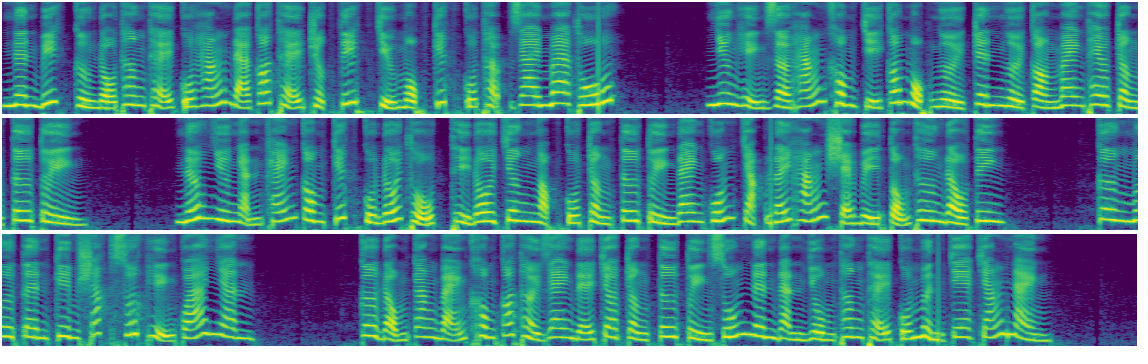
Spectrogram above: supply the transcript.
Nên biết cường độ thân thể của hắn đã có thể trực tiếp chịu một kích của thập giai ma thú. Nhưng hiện giờ hắn không chỉ có một người, trên người còn mang theo Trần Tư Tuyền. Nếu như ngạnh kháng công kích của đối thủ, thì đôi chân ngọc của Trần Tư Tuyền đang cuốn chặt lấy hắn sẽ bị tổn thương đầu tiên. Cơn mưa tên kim sắc xuất hiện quá nhanh. Cơ động căn bản không có thời gian để cho Trần Tư Tuyền xuống nên đành dùng thân thể của mình che chắn nàng.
